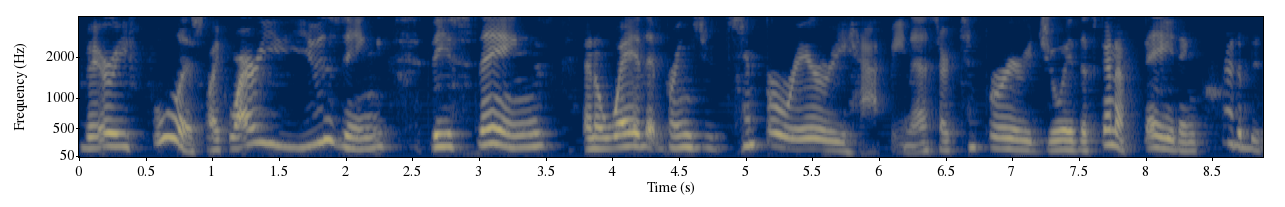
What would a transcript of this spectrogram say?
very foolish. Like, why are you using these things in a way that brings you temporary happiness or temporary joy that's going to fade incredibly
